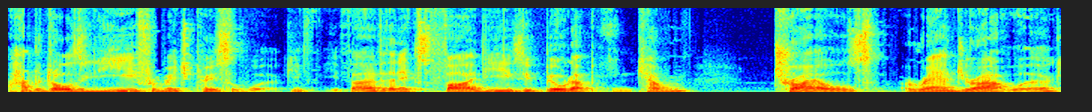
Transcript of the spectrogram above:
$100 a year from each piece of work. If, if over the next five years you build up income trails around your artwork,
